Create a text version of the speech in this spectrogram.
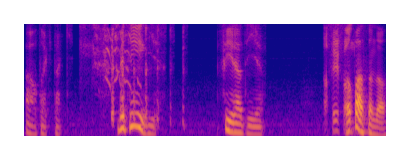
Ja, tack, tack. Betyg. 4 av 10. Ja, fy Så fan. pass ändå.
